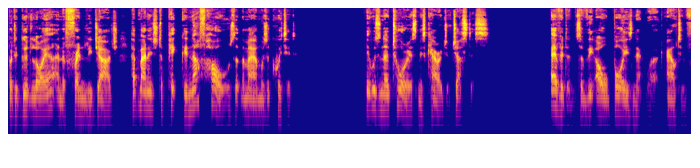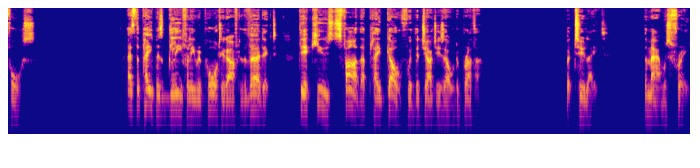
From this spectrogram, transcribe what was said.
but a good lawyer and a friendly judge had managed to pick enough holes that the man was acquitted. It was a notorious miscarriage of justice. Evidence of the old boys network out in force. As the papers gleefully reported after the verdict, the accused's father played golf with the judge's older brother. But too late. The man was free,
